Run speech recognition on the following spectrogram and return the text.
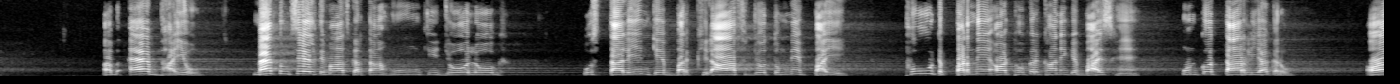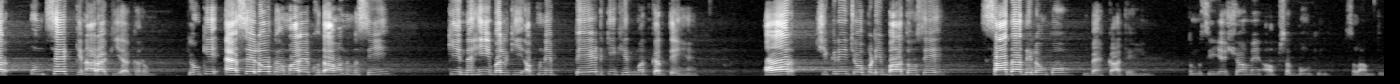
اب اے بھائیو، میں تم سے التماس کرتا ہوں کہ جو لوگ اس تعلیم کے برخلاف جو تم نے پائی پھوٹ پڑنے اور ٹھوکر کھانے کے باعث ہیں، ان کو تار لیا کرو اور ان سے کنارہ کیا کرو۔ کیونکہ ایسے لوگ ہمارے خداوند مسیح کی نہیں، بلکہ اپنے پیٹ کی خدمت کرتے ہیں۔ اور چکنی چوپڑی باتوں سے سادہ دلوں کو بہکاتے ہیں۔ تو مسیح یشوہ میں آپ سبوں کی سلامتی۔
